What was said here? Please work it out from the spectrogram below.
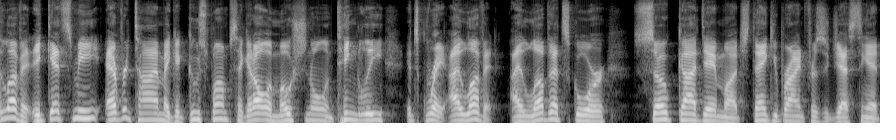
I love it. It gets me every time. I get goosebumps. I get all emotional and tingly. It's great. I love it. I love that score so goddamn much. Thank you, Brian, for suggesting it.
